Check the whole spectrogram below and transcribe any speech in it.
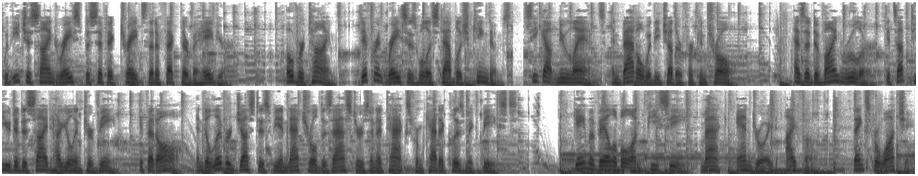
with each assigned race-specific traits that affect their behavior. Over time, different races will establish kingdoms, seek out new lands, and battle with each other for control. As a divine ruler, it's up to you to decide how you'll intervene, if at all, and deliver justice via natural disasters and attacks from cataclysmic beasts. Game available on PC, Mac, Android, iPhone. Thanks for watching.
